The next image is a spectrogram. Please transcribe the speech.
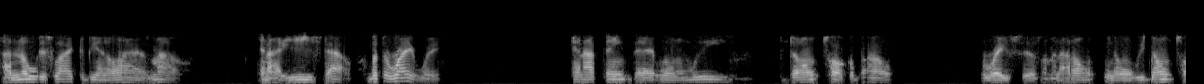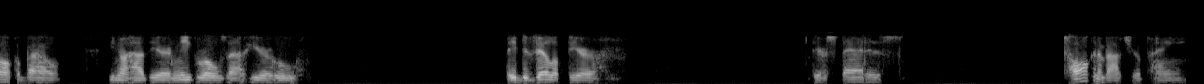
I know what it's like to be in a lion's mouth. And I eased out, but the right way. And I think that when we don't talk about racism, and I don't, you know, when we don't talk about, you know, how there are Negroes out here who they develop their their status, talking about your pain,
